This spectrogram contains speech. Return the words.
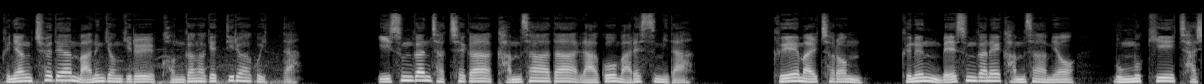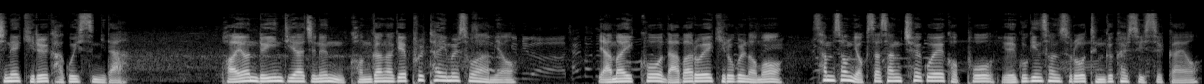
그냥 최대한 많은 경기를 건강하게 뛰려 하고 있다. 이 순간 자체가 감사하다 라고 말했습니다. 그의 말처럼 그는 매 순간에 감사하며 묵묵히 자신의 길을 가고 있습니다. 과연 르인 디아즈는 건강하게 풀타임을 소화하며 야마이코 나바로의 기록을 넘어 삼성 역사상 최고의 거포 외국인 선수로 등극할 수 있을까요?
